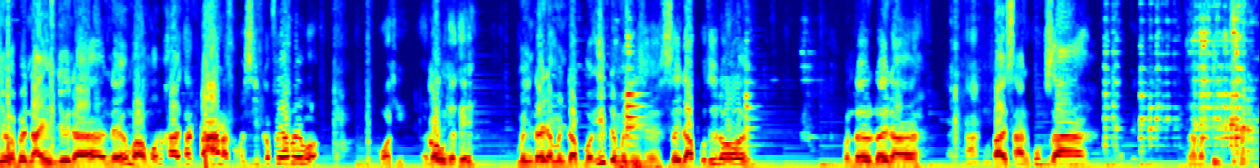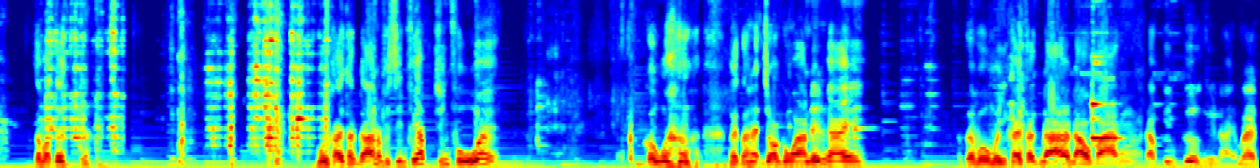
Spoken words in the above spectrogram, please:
Nhưng ở bên này hình như là nếu mà muốn khai thác đá là cũng phải xin cấp phép đấy bộ. Có chứ ở đâu chả thế. Mình đây là mình đập một ít thì mình xây đập cái thứ thôi. Còn đây đây là tài sản quốc gia. Ra bà tìm ra mặt tư muốn khai thác đá là phải xin phép chính phủ ấy. Không người ta lại cho công an đến ngay. Người ta bảo mình khai thác đá là đào vàng đào kim cương thì lại mệt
